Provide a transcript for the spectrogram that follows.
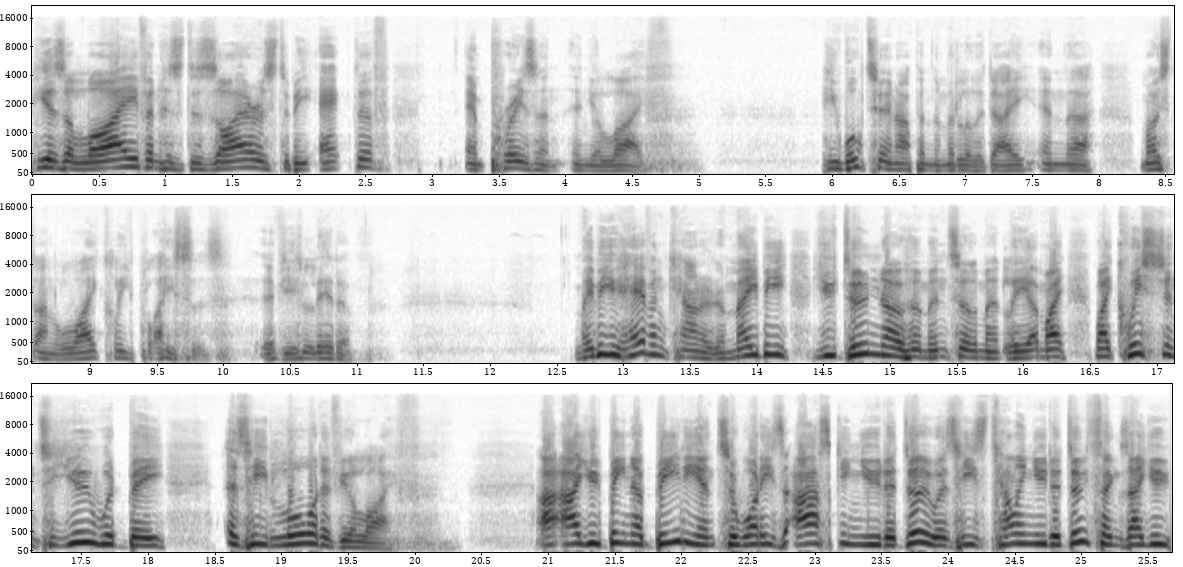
He is alive, and his desire is to be active and present in your life. He will turn up in the middle of the day in the most unlikely places if you let him. Maybe you have encountered him. Maybe you do know him intimately. My, my question to you would be Is he Lord of your life? Are, you being obedient to what he's asking you to do as he's telling you to do things? Are you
